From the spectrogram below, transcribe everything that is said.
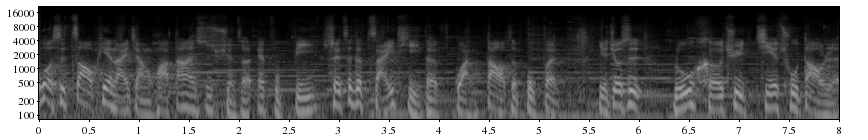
果是照片来讲话，当然是选择 FB。所以这个载体的管道这部分，也就是如何去接触到人。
